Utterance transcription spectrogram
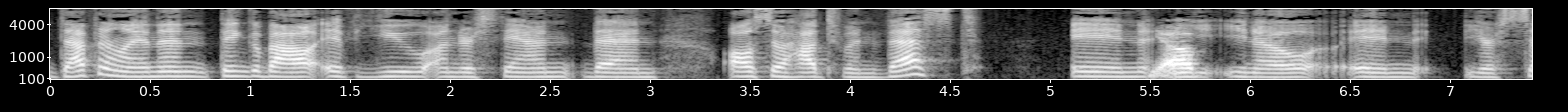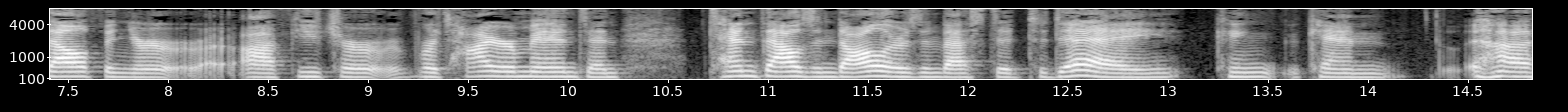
Definitely. And then think about if you understand then also how to invest in yep. you know in yourself and your uh, future retirement and $10,000 invested today can can uh,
